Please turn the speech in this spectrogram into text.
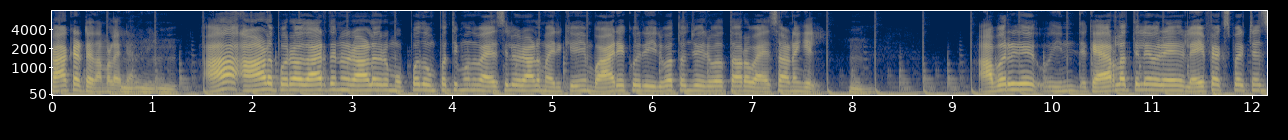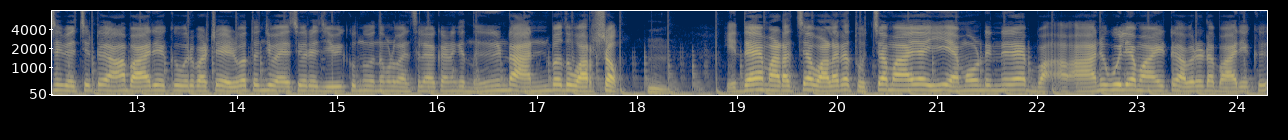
കാക്കട്ടെ നമ്മളെല്ലാം. ആ ആൾ ഇപ്പോൾ ഒരു ഉദാഹരണത്തിന് ഒരാൾ ഒരു മുപ്പത് മുപ്പത്തിമൂന്ന് വയസ്സിൽ ഒരാൾ മരിക്കുകയും ഭാര്യയ്ക്ക് ഒരു ഇരുപത്തഞ്ചോ ഇരുപത്താറോ വയസ്സാണെങ്കിൽ ഉം. അവർ കേരളത്തിലെ ഒരു ലൈഫ് എക്സ്പെക്റ്റൻസി വെച്ചിട്ട് ആ ഭാര്യയ്ക്ക് ഒരു പക്ഷേ എഴുപത്തഞ്ച് വയസ്സ് വരെ ജീവിക്കുന്നു എന്ന് നമ്മൾ മനസ്സിലാക്കുകയാണെങ്കിൽ നീണ്ട അൻപത് വർഷം. ഇദ്ദേഹം അടച്ച വളരെ തുച്ഛമായ ഈ എമൗണ്ടിന്റെ ആനുകൂല്യമായിട്ട് അവരുടെ ഭാര്യയ്ക്ക്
